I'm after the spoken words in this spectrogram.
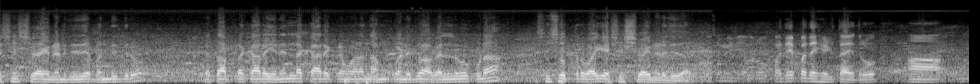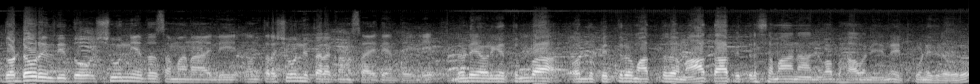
ಯಶಸ್ವಿಯಾಗಿ ನಡೆದಿದೆ ಬಂದಿದ್ದರು ಯಥಾ ಪ್ರಕಾರ ಏನೆಲ್ಲ ಕಾರ್ಯಕ್ರಮಗಳನ್ನು ಹಮ್ಮಿಕೊಂಡಿದ್ವು ಅವೆಲ್ಲವೂ ಕೂಡ ಸುಸೂತ್ರವಾಗಿ ಯಶಸ್ವಿಯಾಗಿ ನಡೆದಿದ್ದಾರೆ. ಪದೇ ಪದೇ ಹೇಳ್ತಾ ಇದ್ರು ದೊಡ್ಡವರು ಇಲ್ದಿದ್ದು ಶೂನ್ಯದ ಸಮಾನ ಇಲ್ಲಿ ಒಂಥರ ಶೂನ್ಯ ಥರ ಕಾಣಿಸ್ತಾ ಇದೆ ಅಂತ ಹೇಳಿ. ನೋಡಿ ಅವರಿಗೆ ತುಂಬ ಒಂದು ಪಿತೃ ಮಾತೃ ಮಾತಾ ಪಿತೃ ಸಮಾನ ಅನ್ನುವ ಭಾವನೆಯನ್ನು ಇಟ್ಕೊಂಡಿದ್ರು ಅವರು.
